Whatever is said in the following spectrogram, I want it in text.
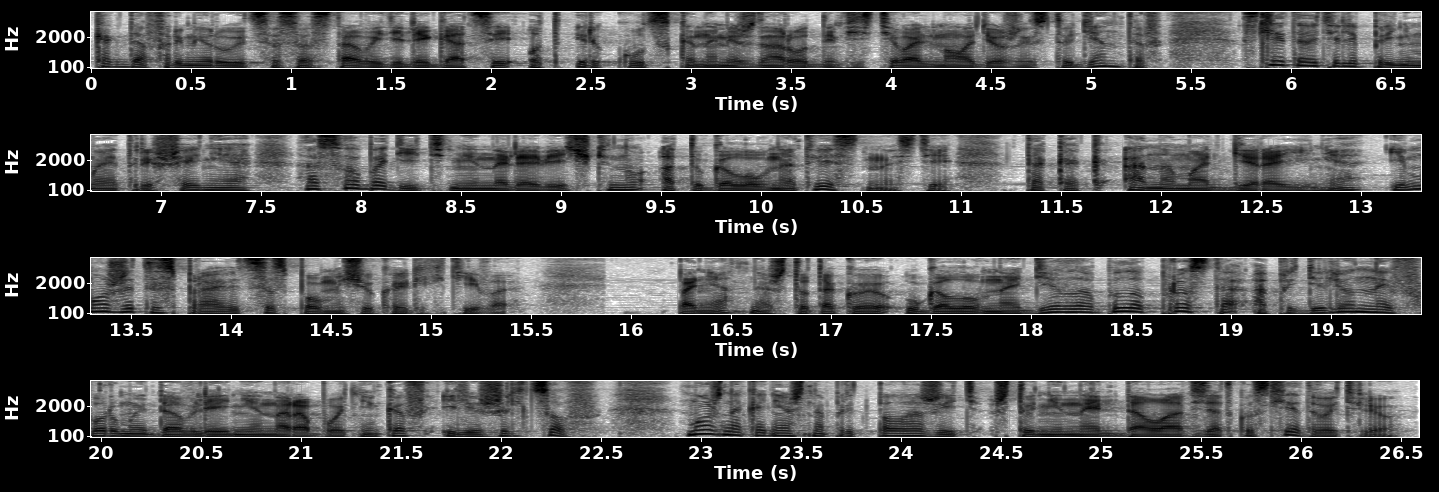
когда формируются составы делегаций от Иркутска на Международный фестиваль молодежи и студентов, следователи принимают решение освободить Нинель Овечкину от уголовной ответственности, так как она мать-героиня и может исправиться с помощью коллектива. Понятно, что такое уголовное дело было просто определенной формой давления на работников или жильцов. Можно, конечно, предположить, что Нинель дала взятку следователю –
